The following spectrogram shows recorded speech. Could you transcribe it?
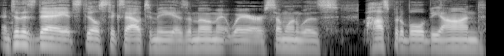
And to this day, it still sticks out to me as a moment where someone was hospitable beyond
